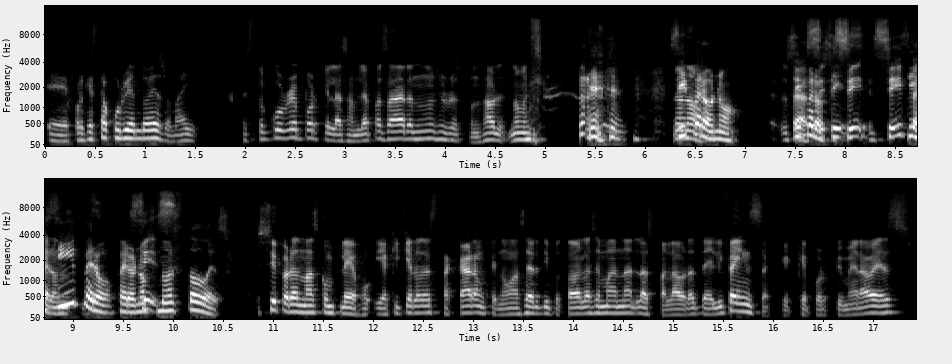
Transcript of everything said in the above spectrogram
Eh, ¿Por qué está ocurriendo eso, May? Esto ocurre porque la asamblea pasada eran unos irresponsables. No, me... sí, pero no. sí, pero sí, sí, sí, pero, sí, pero, pero no, no es todo eso. Sí, pero es más complejo. Y aquí quiero destacar, aunque no va a ser diputado de la semana, las palabras de Eli Feinza, que, que por primera vez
